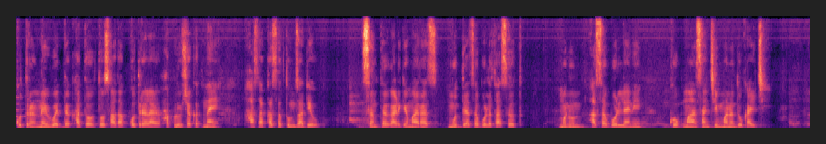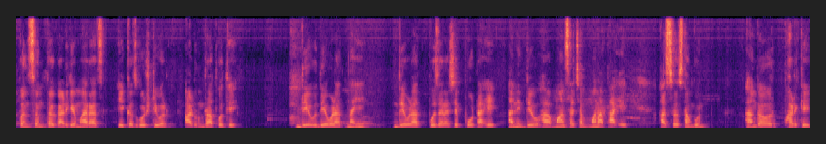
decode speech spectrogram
कुत्रा नैवेद्य खातो तो साधा कुत्र्याला हाकलू शकत नाही. असा कसा तुमचा देव? संत गाडगे महाराज मुद्द्याचं बोलत असत. म्हणून असं बोलल्याने खूप माणसांची मनं दुखायची. पण संत गाडगे महाराज एकच गोष्टीवर आडून राहत होते. देव देवळात नाही देवळात पुजाराचे पोट आहे आणि देव हा माणसाच्या मनात आहे असं सांगून अंगावर फाडके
